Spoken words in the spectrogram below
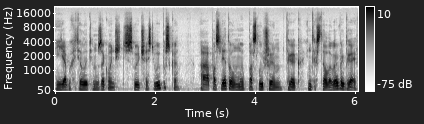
и я бы хотел этим закончить свою часть выпуска – а после этого мы послушаем трек Interstellar Overdrive,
